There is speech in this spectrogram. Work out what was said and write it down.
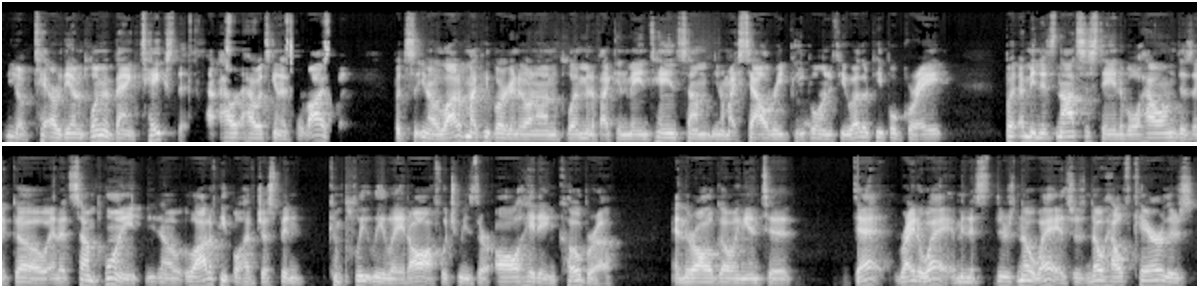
you know, t- or the unemployment bank takes this, how, how it's going to survive. But, but, you know, a lot of my people are going to go on unemployment. If I can maintain some, you know, my salaried people and a few other people, great but I mean, it's not sustainable. How long does it go? And at some point, you know, a lot of people have just been completely laid off, which means they're all hitting COBRA and they're all going into debt right away. I mean, it's there's no way. There's no health care. There's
